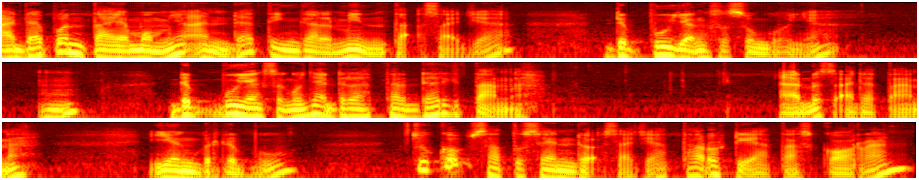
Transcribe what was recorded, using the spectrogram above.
Adapun tayamumnya anda tinggal minta saja debu yang sesungguhnya. Hmm, debu yang sesungguhnya adalah dari tanah. Harus ada tanah yang berdebu. Cukup satu sendok saja taruh di atas koran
